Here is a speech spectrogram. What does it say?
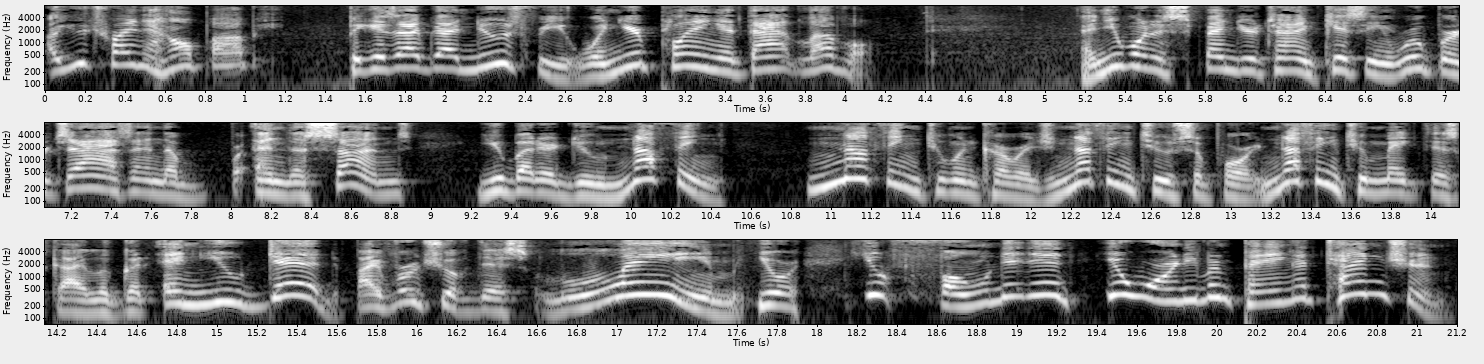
are you trying to help Bobby? Because I've got news for you. When you're playing at that level, and you want to spend your time kissing Rupert's ass and the and the Sons, you better do nothing, nothing to encourage, nothing to support, nothing to make this guy look good. And you did by virtue of this lame. You you phoned it in. You weren't even paying attention.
